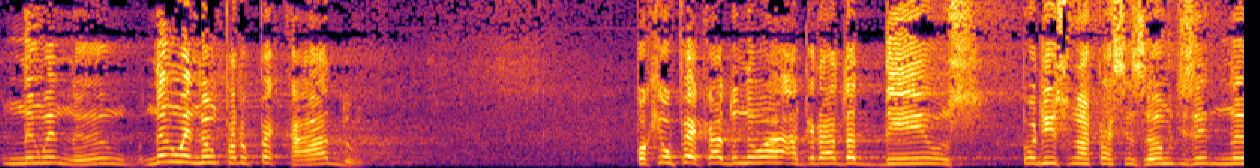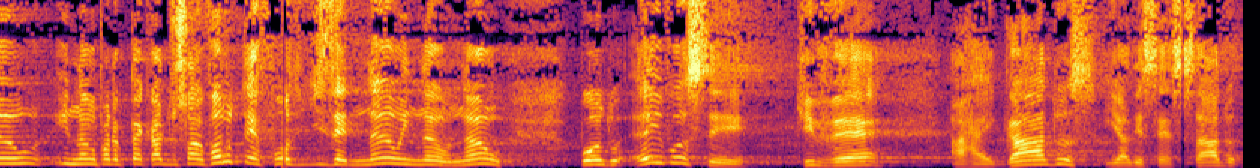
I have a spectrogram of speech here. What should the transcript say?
Não é não. Não é não para o pecado. Porque o pecado não agrada a Deus. Por isso nós precisamos dizer não e não para o pecado. Só vamos ter força de dizer não e não, não, quando eu e você tiver arraigados e alicerçados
